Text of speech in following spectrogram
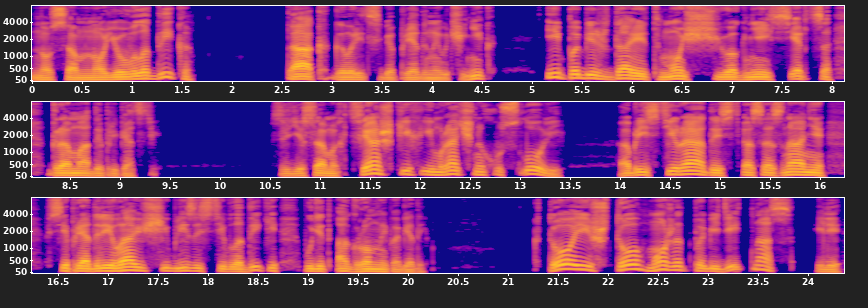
Но со мною владыка. Так, говорит себе преданный ученик, и побеждает мощью огней сердца громады препятствий среди самых тяжких и мрачных условий, обрести радость осознания всепреодолевающей близости владыки будет огромной победой. Кто и что может победить нас или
